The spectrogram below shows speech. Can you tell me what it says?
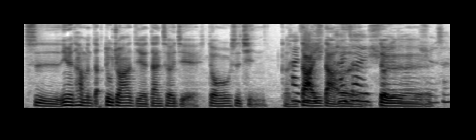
是因为他们的杜鹃花节、单车节都是请可能大一大二对对对对对，学生，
